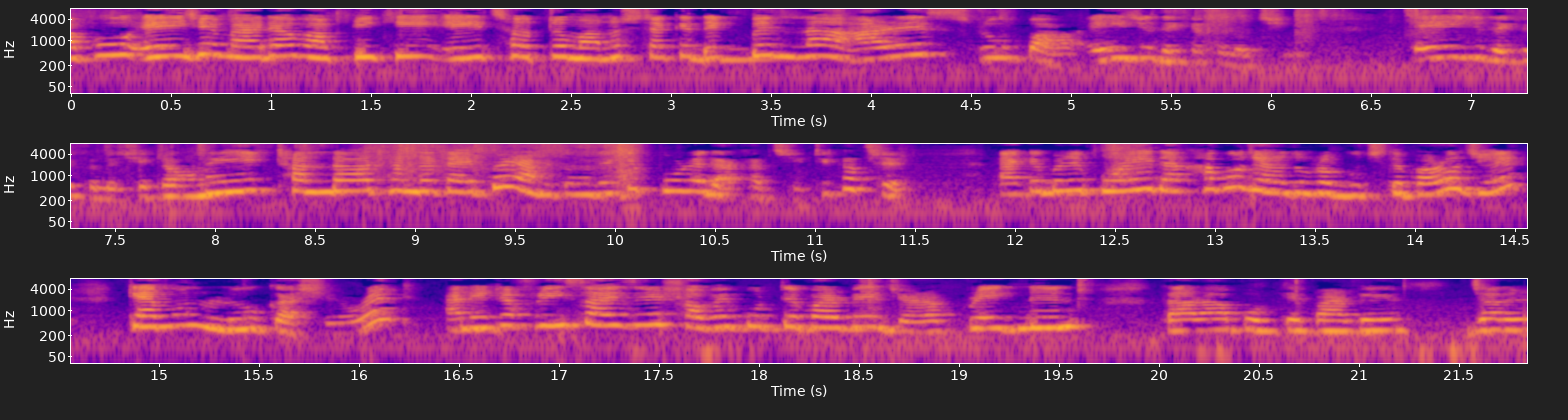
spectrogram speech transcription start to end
আপু, এই যে ম্যাডাম, আপনি কি এই ছোট্ট মানুষটাকে দেখবেন না? আর এস রূপা, এই যে দেখে ফেলেছি। এই যে দেখে ফেলেছি। এটা অনেক ঠান্ডা ঠান্ডা টাইপের। আমি তোমাদেরকে পরে দেখাচ্ছি, ঠিক আছে? একেবারে পরেই দেখাবো, যেন তোমরা বুঝতে পারো যে কেমন লুক আসে রাইট অ্যান্ড এটা ফ্রি সাইজের সবাই পড়তে পারবে। যারা প্রেগনেন্ট তারা পড়তে পারবে। যাদের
